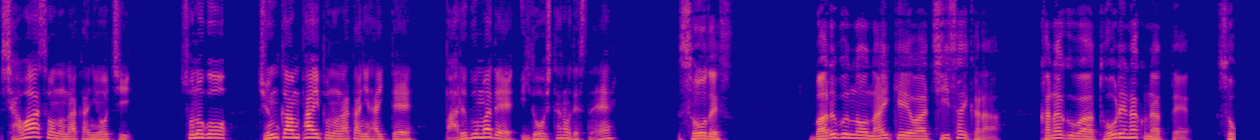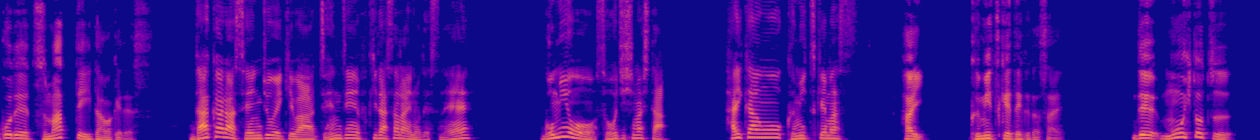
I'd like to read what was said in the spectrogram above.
シャワー槽の中に落ち、その後、循環パイプの中に入って、バルブまで移動したのですね。そうです。バルブの内径は小さいから、金具は通れなくなって、そこで詰まっていたわけです。だから洗浄液は全然吹き出さないのですね。ゴミを掃除しました。配管を組み付けます。はい、組み付けてください。で、もう一つ、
